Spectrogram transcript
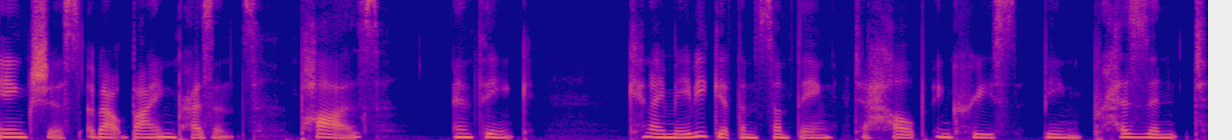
anxious about buying presents, pause and think can I maybe get them something to help increase being present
